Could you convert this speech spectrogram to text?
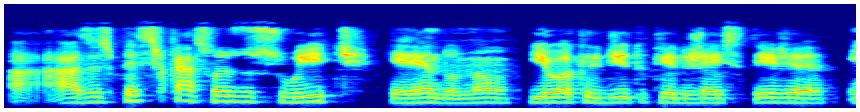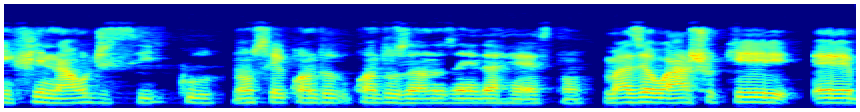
a- As especificações do Switch, querendo ou não, e eu acredito que ele já esteja em final de ciclo, não sei quanto, quantos anos ainda restam, mas eu acho que é,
